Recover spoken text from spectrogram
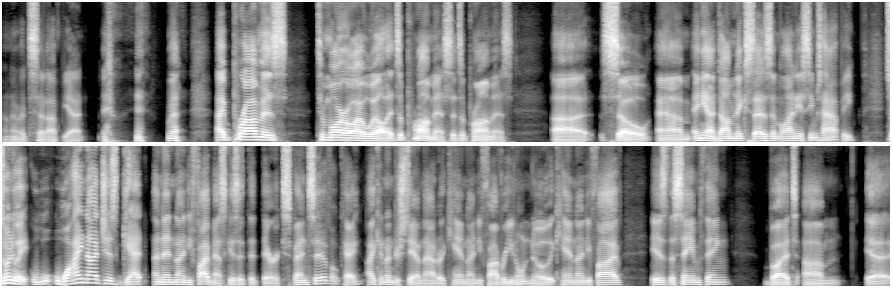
I don't have it set up yet. I promise tomorrow I will. It's a promise. It's a promise. Uh, so, um, and yeah, Dominic says that Melania seems happy. So anyway, w- why not just get an N95 mask? Is it that they're expensive? Okay, I can understand that. Or KN95, or you don't know that KN95 is the same thing. But um, uh,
